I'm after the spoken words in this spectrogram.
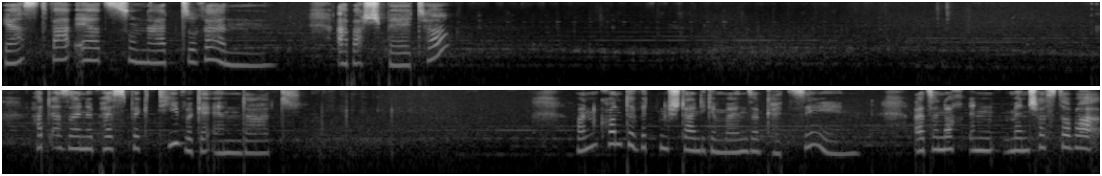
Erst war er zu nah dran. Aber später hat er seine Perspektive geändert. Wann konnte Wittgenstein die Gemeinsamkeit sehen? Als er noch in Manchester war,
